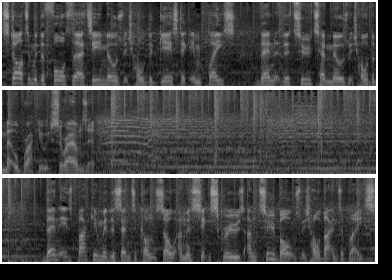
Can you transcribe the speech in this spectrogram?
Starting with the four 13mm which hold the gear stick in place, then the two 10mm which hold the metal bracket which surrounds it. Then it's back in with the centre console and the six screws and two bolts which hold that into place.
